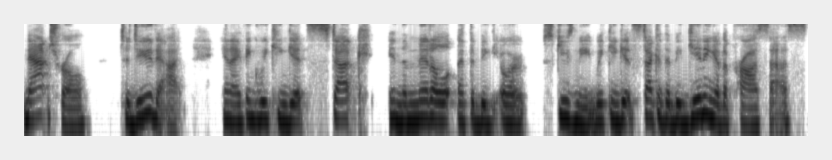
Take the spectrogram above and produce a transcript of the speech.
natural to do that. And I think we can get stuck in the middle at the big, or excuse me, we can get stuck at the beginning of the process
